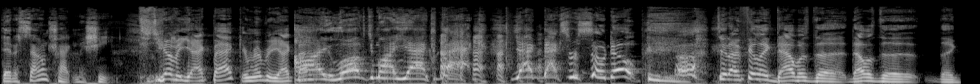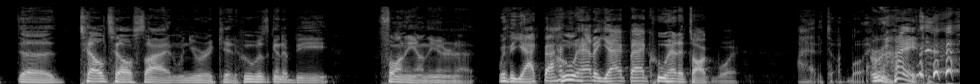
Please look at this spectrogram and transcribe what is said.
They had a soundtrack machine. Did you have a Yak Bak? You remember Yak Bak? I loved my Yak Bak. Yak Baks were so dope. Uh, Dude, I feel like that was the that was the the the telltale sign when you were a kid who was going to be funny on the internet. with a Yak Bak, Who had a Yak Bak? Who had a Talkboy? I had a Talkboy. Right.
